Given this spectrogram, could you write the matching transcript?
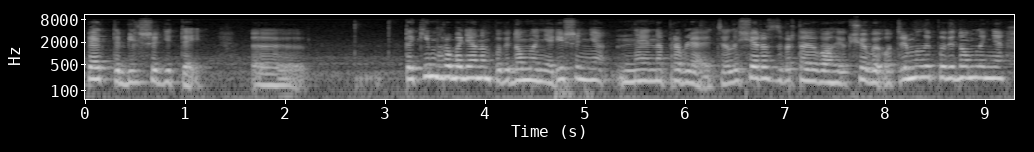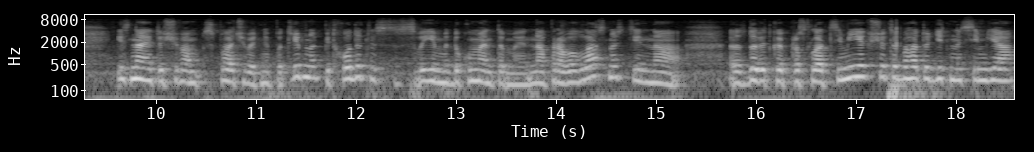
5 та більше дітей. Е, Таким громадянам повідомлення рішення не направляються. Але ще раз звертаю увагу, якщо ви отримали повідомлення і знаєте, що вам сплачувати не потрібно, підходите з своїми документами на право власності, на, е, з довідкою про склад сім'ї, якщо це багатодітна сім'я,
